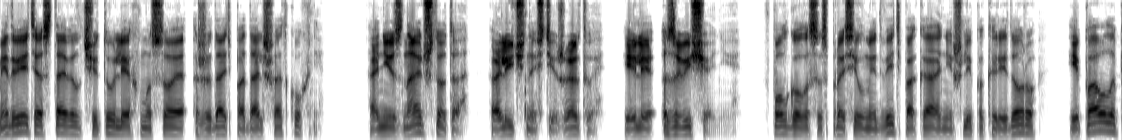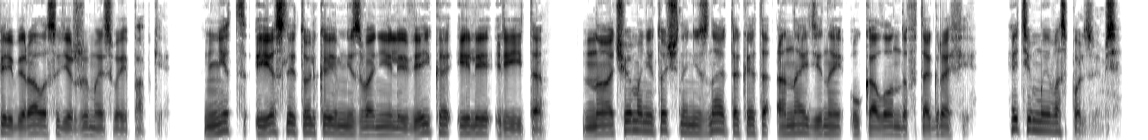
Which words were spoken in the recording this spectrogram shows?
Медведь оставил читу Лех Мусоя ожидать подальше от кухни. «Они знают что-то о личности жертвы или о завещании?» В полголоса спросил медведь, пока они шли по коридору, и Паула перебирала содержимое своей папки. Нет, если только им не звонили Вейка или Рита. Но о чем они точно не знают, так это о найденной у Колонда фотографии. Этим мы и воспользуемся.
